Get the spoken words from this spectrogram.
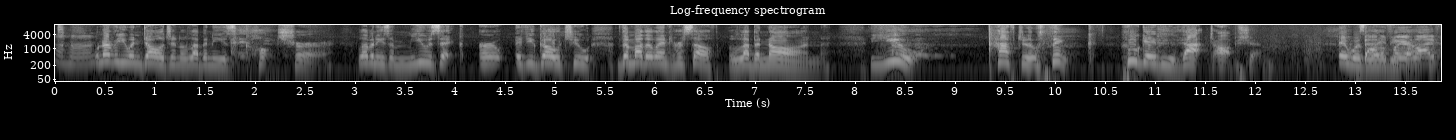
Uh-huh. whenever you indulge in a Lebanese culture, Lebanese music, or if you go to the motherland herself, Lebanon, you have to think who gave you that option. It was Battle Lady for your life,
